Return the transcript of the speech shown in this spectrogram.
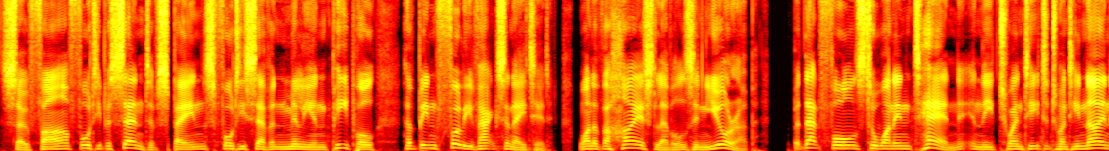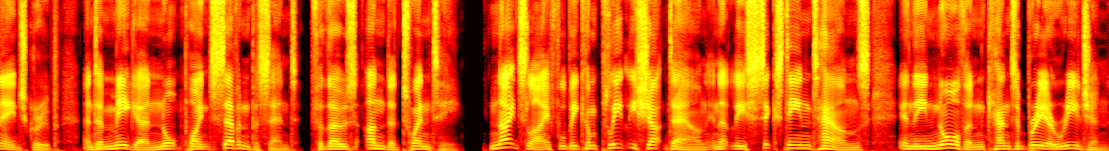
So far, 40% of Spain's 47 million people have been fully vaccinated, one of the highest levels in Europe, but that falls to 1 in 10 in the 20 to 29 age group and a meagre 0.7% for those under 20. Nightlife will be completely shut down in at least 16 towns in the northern Cantabria region,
